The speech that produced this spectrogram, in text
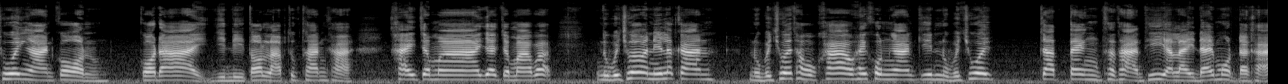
ช่วยงานก่อนก็ได้ยินดีต้อนรับทุกท่านค่ะ ใครจะมาอยากจะมาว่า หนูไปช่วยวันนี้ละกัน หนูไปช่วยทำกับข้าว ให้คนงานกินหนูไปช่วยจัดแต่งสถานที่อะไรได้หมดนะคะ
